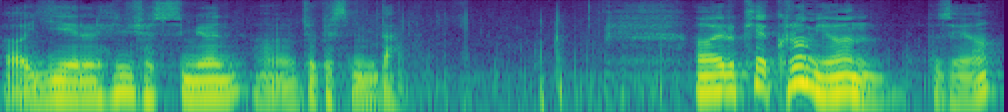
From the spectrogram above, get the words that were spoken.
어, 이해를 해 주셨으면 어, 좋겠습니다. 어, 이렇게 그러면 보세요.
